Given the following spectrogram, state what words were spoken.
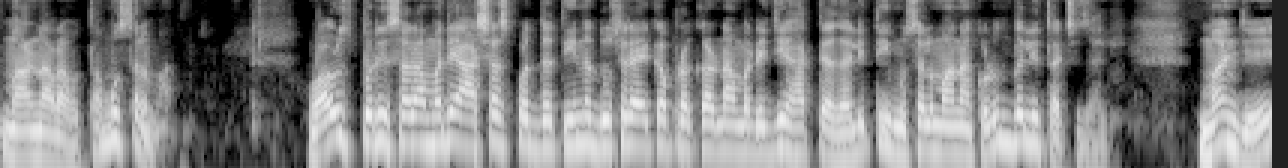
मारणारा होता मुसलमान. वाळूज परिसरामध्ये अशाच पद्धतीनं दुसऱ्या एका प्रकरणामध्ये जी हत्या झाली ती मुसलमानाकडून दलिताची झाली. म्हणजे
